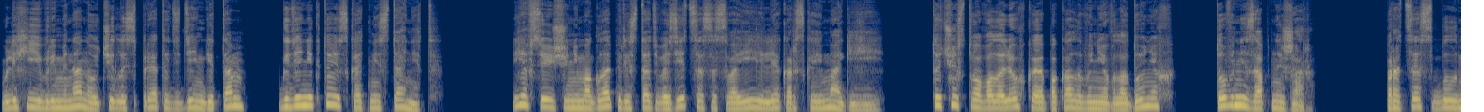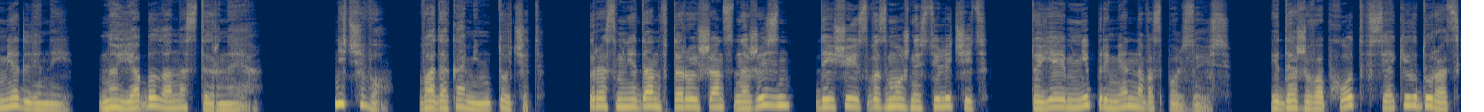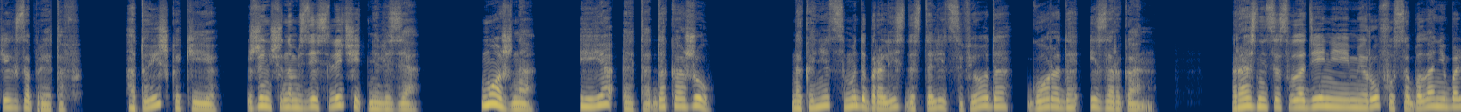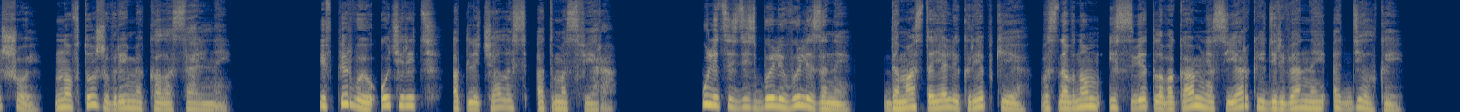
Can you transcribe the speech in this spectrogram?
В лихие времена научилась прятать деньги там, где никто искать не станет. Я все еще не могла перестать возиться со своей лекарской магией. То чувствовала легкое покалывание в ладонях, то внезапный жар. Процесс был медленный, но я была настырная. Ничего, вода камень точит. Раз мне дан второй шанс на жизнь, да еще и с возможностью лечить, то я им непременно воспользуюсь. И даже в обход всяких дурацких запретов. А то ишь какие, женщинам здесь лечить нельзя. Можно, и я это докажу. Наконец мы добрались до столицы Феода, города Изарган. Разница с владениями Руфуса была небольшой, но в то же время колоссальной. И в первую очередь отличалась атмосфера. Улицы здесь были вылизаны, дома стояли крепкие, в основном из светлого камня с яркой деревянной отделкой.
